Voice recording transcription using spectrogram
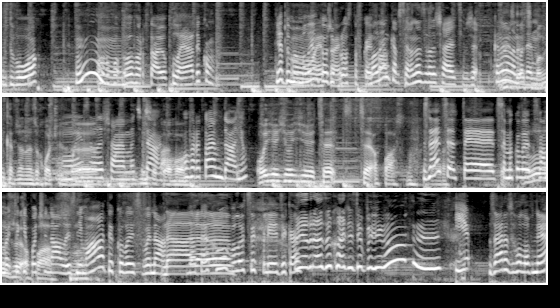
вдвох ого- огортаю пледиком. Я думаю, Ой, вже кайф. просто в кайфах. Маленька все, вона залишається вже. Мені Канал здається, М1. маленька вже не захоче. Ми Е, залишаємо цю Так, собаку. Ого. огортаємо Даню. Ой-ой-ой, це, це опасно. Знаєте, те, це ми коли з вами Дуже тільки опасно. починали знімати колись ви на, Да, на да, таку да. було в цих пледиках. одразу хочеться поїхати. І зараз головне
